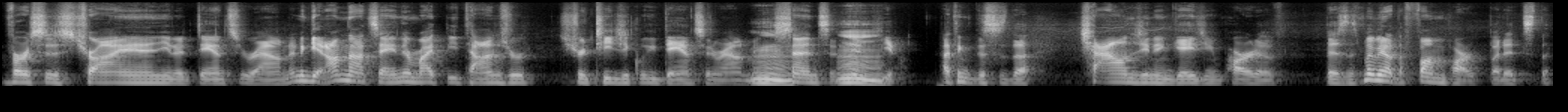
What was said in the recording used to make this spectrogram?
versus try and you know dance around. And again, I'm not saying there might be times where strategically dancing around makes Mm, sense. And mm. it- you know, I think this is the challenging, engaging part of business. Maybe not the fun part, but it's the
